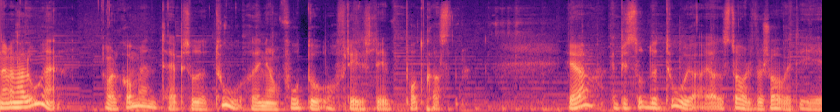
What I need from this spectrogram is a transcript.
Neimen, halloen. Velkommen til episode to av denne foto- og friluftsliv-podkasten. Ja, episode to, ja, ja, det står vel for så vidt i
